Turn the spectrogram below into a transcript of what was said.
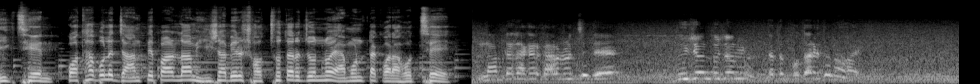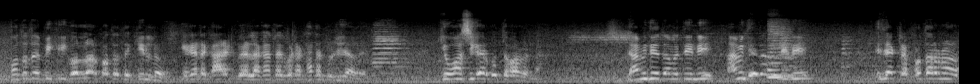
লিখছেন। কথা বলে জানতে পারলাম হিসাবের স্বচ্ছতার জন্য এমনটা করা হচ্ছে। নামটা রাখার কারণ হচ্ছে যে দুইজন দুজন যাতে প্রতারিত না হয়। কততে বিক্রি করল আর কততে কিনলো, এখানে কারেক্ট করে লেখা থাকবে ওটা খাতা টুটে যাবে। কেউ অস্বীকার করতে পারবে না। আমি দিয়ে দামে দিইনি আমি দিয়ে দামে দিইনি এই যে একটা প্রতারণার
